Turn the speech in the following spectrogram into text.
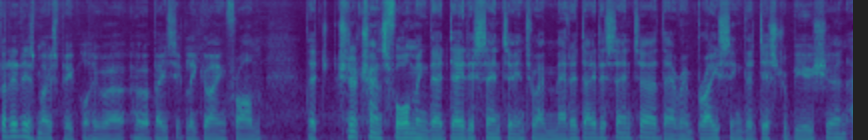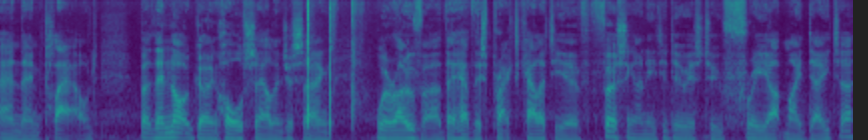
But it is most people who are, who are basically going from, they're tr- transforming their data center into a metadata center, they're embracing the distribution and then cloud, but they're not going wholesale and just saying, we're over. They have this practicality of first thing I need to do is to free up my data,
